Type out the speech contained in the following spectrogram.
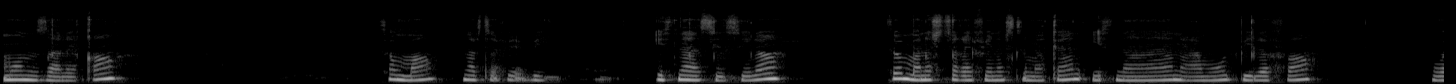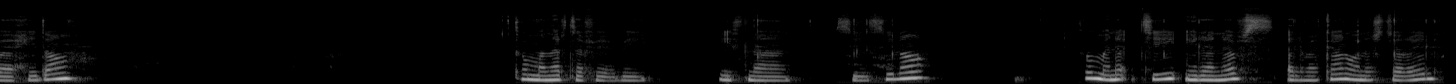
بمنزلقة. ثم نرتفع بإثنان سلسلة. ثم نشتغل في نفس المكان. إثنان عمود بلفة واحدة. ثم نرتفع باثنان سلسلة. ثم نأتي إلى نفس المكان ونشتغل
